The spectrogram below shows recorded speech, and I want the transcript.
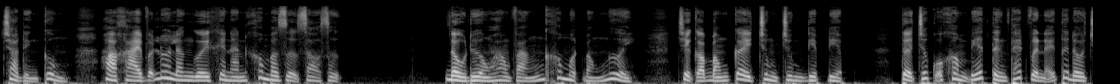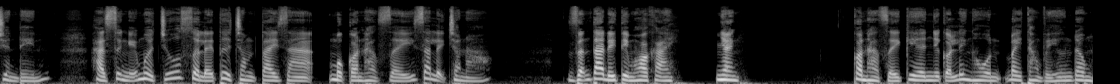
Cho đến cùng, Hòa Khải vẫn luôn là người khiến hắn không bao giờ dò dự. Đầu đường hoang vắng không một bóng người, chỉ có bóng cây trùng trùng điệp điệp. Tử Trúc cũng không biết từng thét vừa nãy từ đâu truyền đến. Hà suy nghĩ một chút rồi lấy từ trong tay ra một con hạt giấy ra lệnh cho nó. Dẫn ta đi tìm Hoa Khai. Nhanh! Con hạt giấy kia như có linh hồn bay thẳng về hướng đông.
